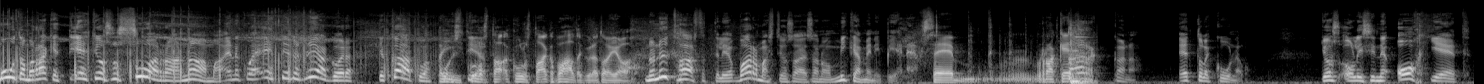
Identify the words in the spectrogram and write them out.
Muutama raketti ehti osua suoraan naamaan ennen kuin hän ehti edes reagoida ja kaatua pois tieltä. kuulostaa, kuulostaa aika pahalta kyllä toi joo. No nyt haastattelija varmasti osaa sanoa, mikä meni pieleen. Se raket... Tarkkana, et ole kuunnellut. Jos olisi ne ohjeet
